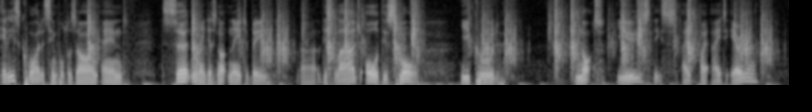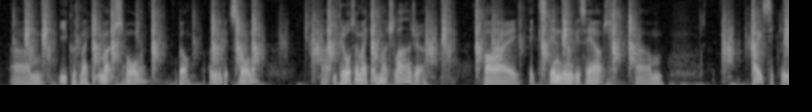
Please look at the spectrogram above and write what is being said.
It is quite a simple design and certainly does not need to be uh, this large or this small. You could not use this 8x8 area. Um, you could make it much smaller, well, a little bit smaller. Uh, you could also make it much larger by extending this out um, basically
